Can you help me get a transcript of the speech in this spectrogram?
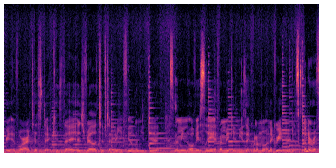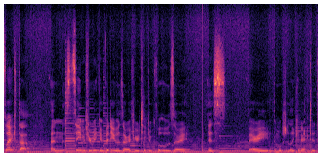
creative or artistic is that it is relative to how you feel when you do it. I mean, obviously, if I'm making music when I'm not in a great mood, it's going to reflect that. And it's the same if you're making videos or if you're taking photos or it's very emotionally connected.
